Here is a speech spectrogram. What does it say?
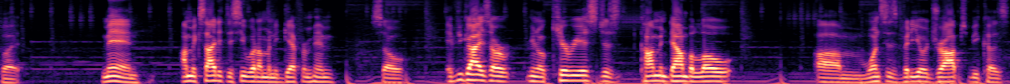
But, man, I'm excited to see what I'm going to get from him. So, if you guys are, you know, curious, just comment down below um, once this video drops because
